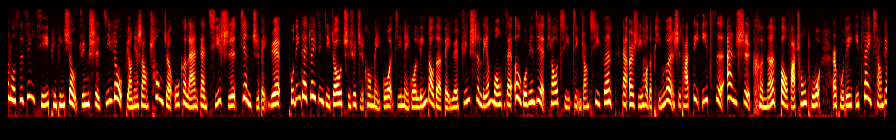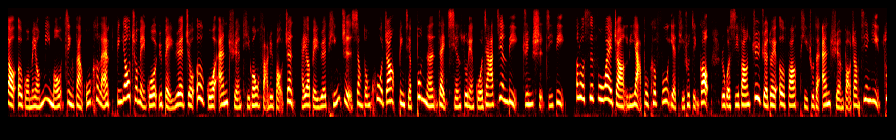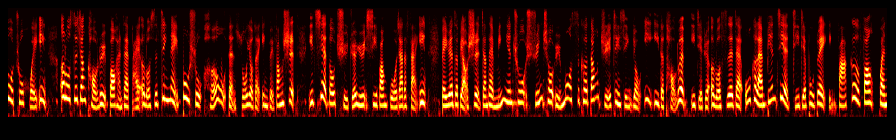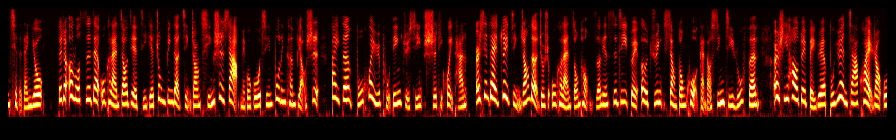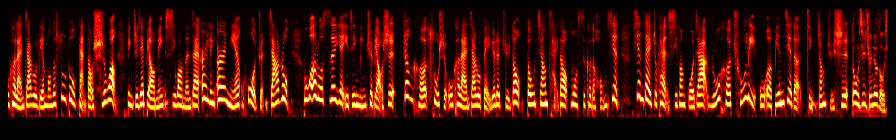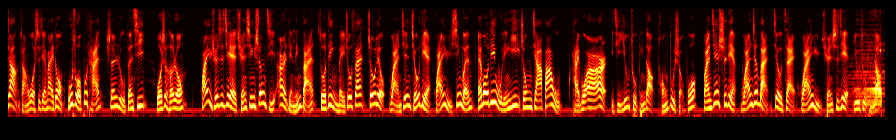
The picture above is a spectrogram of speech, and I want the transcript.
俄罗斯近期频频秀军事肌肉，表面上冲着乌克兰，但其实剑指北约。普丁在最近几周持续指控美国及美国领导的北约军事联盟在俄国边界挑起紧张气氛。但二十一号的评论是他第一次暗示可能爆发冲突，而普丁一再强调俄国没有密谋进犯乌克兰，并要求美国与北约就俄国安全提供法律保证，还要北约停止向东扩张，并且不能在前苏联国家建立军事基地。俄罗斯副外长里亚布科夫也提出警告：如果西方拒绝对俄方提出的安全保障建议做出回应，俄罗斯将考虑包含在白俄罗斯境内部署核武等所有的应对方式，一切都取决于西方国家的反应。北约则表示，将在明年初寻求与莫斯科当局进行有意义的讨论，以解决俄罗斯在乌克兰边界集结部队引发各方关切的担忧。随着俄罗斯在乌克兰交界集结重兵的紧张情势下，美国国务卿布林肯表示，拜登不会与普丁举行实体会谈。而现在最紧张的就是乌克兰总统泽连斯基对俄军向东扩感到心急如焚。二十一号对北约不愿加快让乌克兰加入联盟的速度感到失望，并直接表明希望能在二零二二年获准加入。不过，俄罗斯也已经明确表示，任何促使乌克兰加入北约的举动都将踩到莫斯科的红线。现在就看。西方国家如何处理乌俄边界的紧张局势？洞悉全球走向，掌握世界脉动，无所不谈，深入分析。我是何荣，环宇全世界全新升级二点零版，锁定每周三、周六晚间九点，环宇新闻 MOD 五零一中加八五凯播二二二以及 YouTube 频道同步首播，晚间十点完整版就在环宇全世界 YouTube 频道。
